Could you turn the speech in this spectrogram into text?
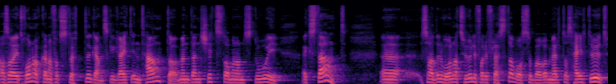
altså Jeg tror nok han har fått støtte ganske greit internt, da, men den shitstormen han sto i eksternt, eh, så hadde det vært naturlig for de fleste av oss å bare meldt oss helt ut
